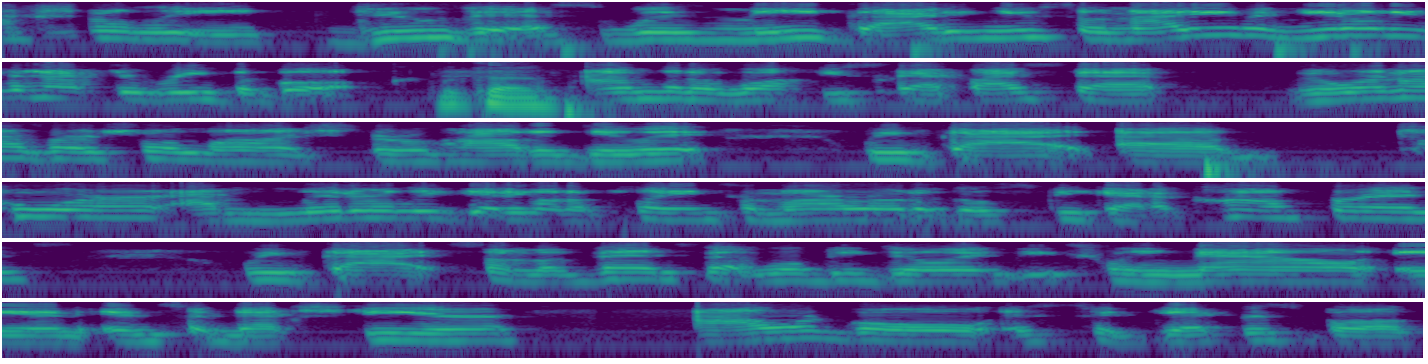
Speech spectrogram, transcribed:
actually do this with me guiding you. So not even you don't even have to read the book. Okay. I'm going to walk you step by step during our virtual launch through how to do it. We've got a tour. I'm literally getting on a plane tomorrow to go speak at a conference. We've got some events that we'll be doing between now and into next year. Our goal is to get this book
